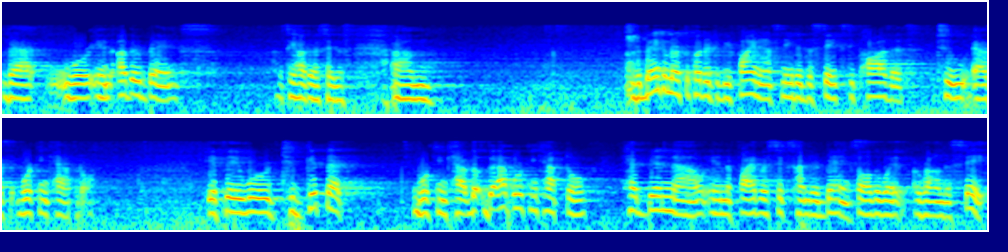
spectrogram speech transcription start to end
that were in other banks, let's see, how do I say this? Um, the Bank of North Dakota to be financed needed the state's deposits to as working capital. If they were to get that working capital, that working capital had been now in the five or six hundred banks all the way around the state.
